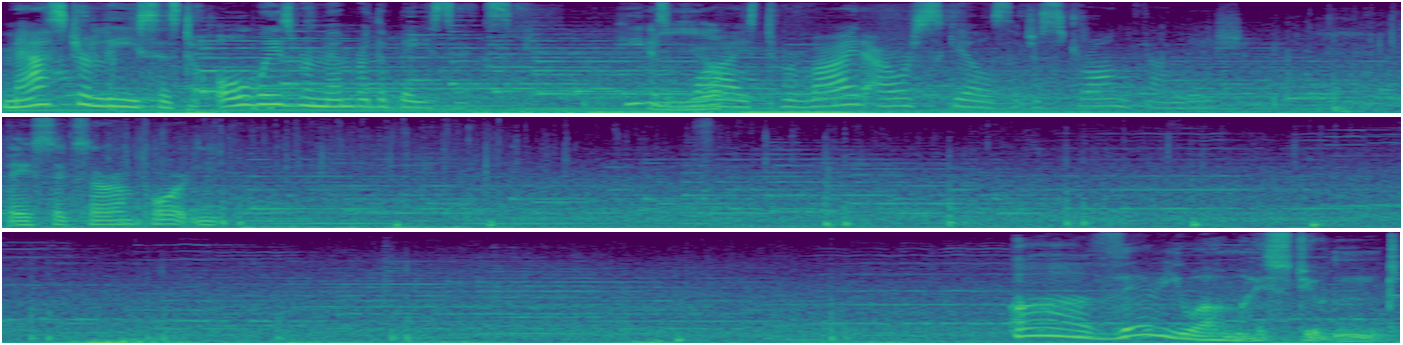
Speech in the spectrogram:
Master Li says to always remember the basics. He is Yep. wise to provide our skills such a strong foundation. Basics are important. There you are, my student.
